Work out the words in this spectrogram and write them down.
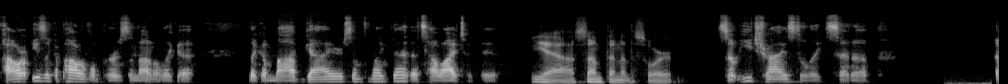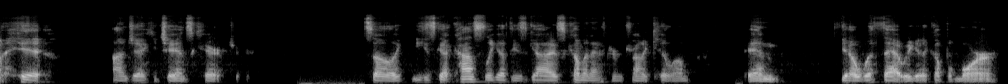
power. He's like a powerful person, not like a like a mob guy or something like that. That's how I took it. Yeah, something of the sort. So he tries to like set up a hit on Jackie Chan's character. So like he's got constantly got these guys coming after him trying to kill him. And you know, with that we get a couple more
